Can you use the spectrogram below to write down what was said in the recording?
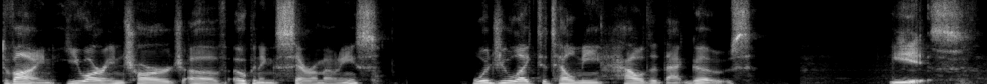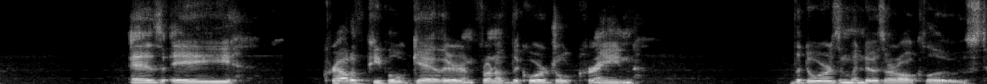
Divine, you are in charge of opening ceremonies. Would you like to tell me how that that goes? Yes. As a crowd of people gather in front of the cordial crane, the doors and windows are all closed.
